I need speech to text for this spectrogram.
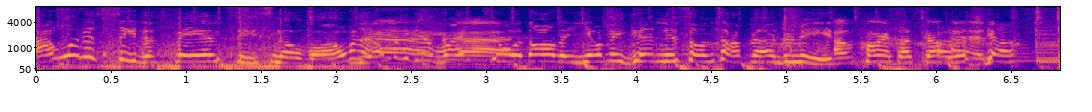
I want to see the fancy snowball. I want to Yeah, get right yeah. to it with all the yummy goodness on top and underneath. of course, let's go right, let's go.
